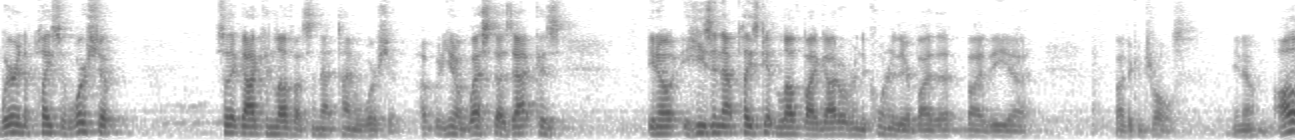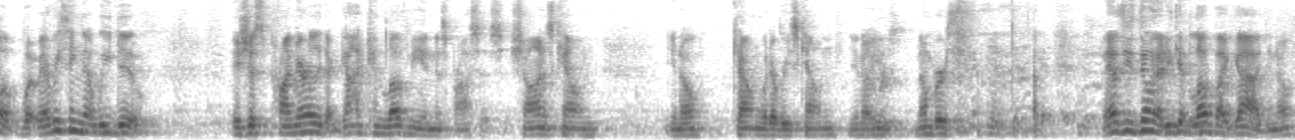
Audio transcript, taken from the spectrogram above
we're in a place of worship so that God can love us in that time of worship. Uh, you know, Wes does that because, you know, he's in that place getting loved by God over in the corner there by the by the uh, by the controls. You know, all of, everything that we do is just primarily that God can love me in this process. Sean is counting, you know, counting whatever he's counting, you know, numbers. Numbers. as he's doing that, he's getting loved by God, you know.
